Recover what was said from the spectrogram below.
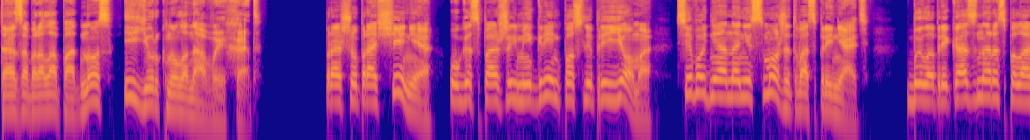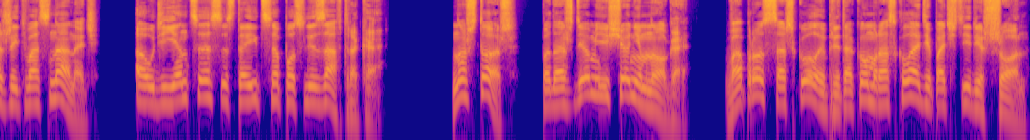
Та забрала поднос и юркнула на выход. «Прошу прощения, у госпожи мигрень после приема. Сегодня она не сможет вас принять. Было приказано расположить вас на ночь. Аудиенция состоится после завтрака. Ну что ж, подождем еще немного. Вопрос со школой при таком раскладе почти решен.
